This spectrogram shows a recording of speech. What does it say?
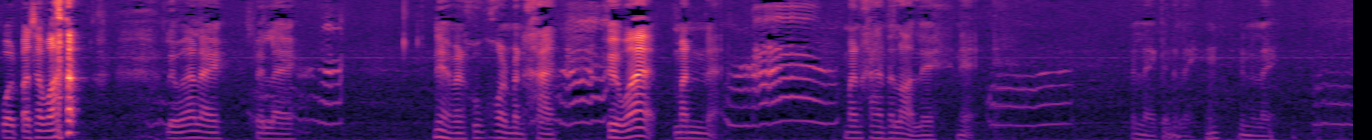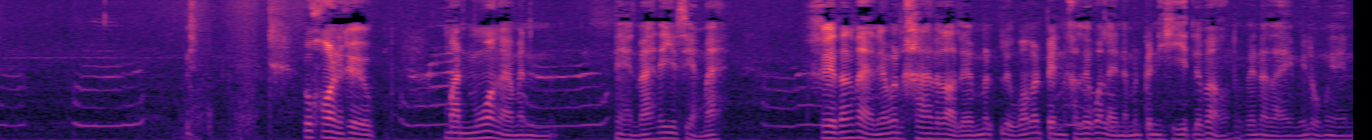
ปวดปัสสาวะ หรือว่าอะไรเป็นไร เนี่ยมันคุกคนมันคานคือว่ามันน่ะมันคานตลอดเลย เนี่ย เป็นไรเป็นอะไรหึเป็นอะไร ทุกคนคือมันม่วงอะ มันเนี่ยเห็นไหมได้ยินเสียงไหมคือตั้งแต่เนี้ยมันคานตลอดเลยมันหรือว่ามันเป็นเขาเรียกว่าอะไรนะมันเป็นฮีทหรือเปล่าหรือเป็นอะไรไม่รู้เหมือนกัน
